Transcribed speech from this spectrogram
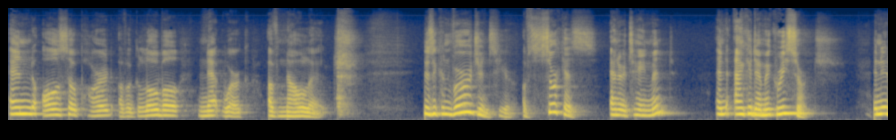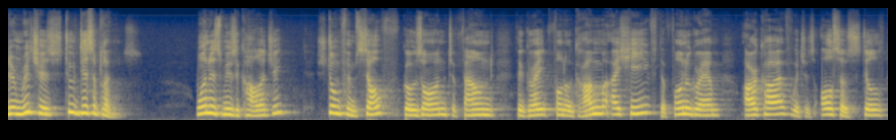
and also part of a global network of knowledge. There's a convergence here of circus entertainment and academic research, and it enriches two disciplines. One is musicology. Stumpf himself goes on to found the great Phonogramm Archiv, the phonogram archive, which is also still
